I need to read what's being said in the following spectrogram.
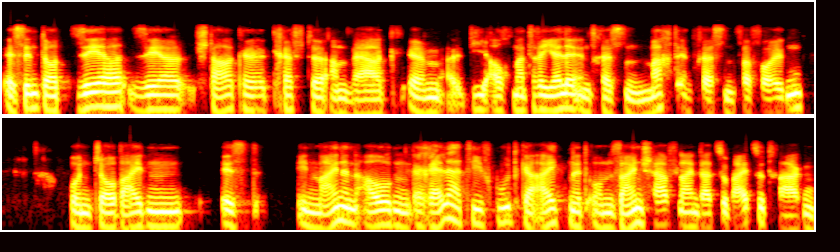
Es sind dort sehr, sehr starke Kräfte am Werk, ähm, die auch materielle Interessen, Machtinteressen verfolgen. Und Joe Biden ist in meinen Augen relativ gut geeignet, um sein Schärflein dazu beizutragen,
